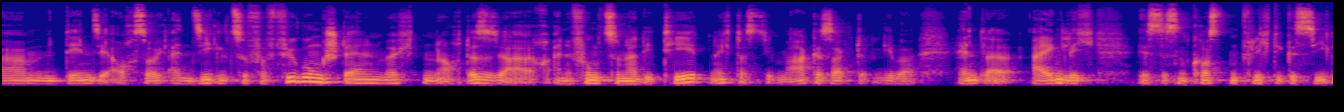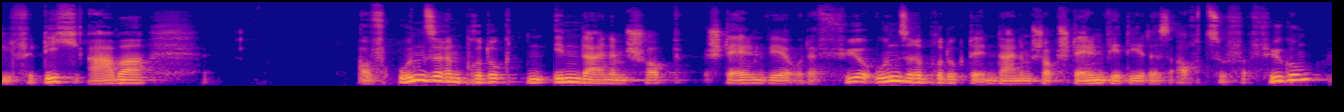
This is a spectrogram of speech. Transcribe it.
ähm, denen sie auch solch ein Siegel zur Verfügung stellen möchten. Auch das ist ja auch eine Funktionalität, nicht, dass die Marke sagt, lieber Händler, eigentlich ist es ein kostenpflichtiges Siegel für dich, aber auf unseren Produkten in deinem Shop stellen wir oder für unsere Produkte in deinem Shop stellen wir dir das auch zur Verfügung.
